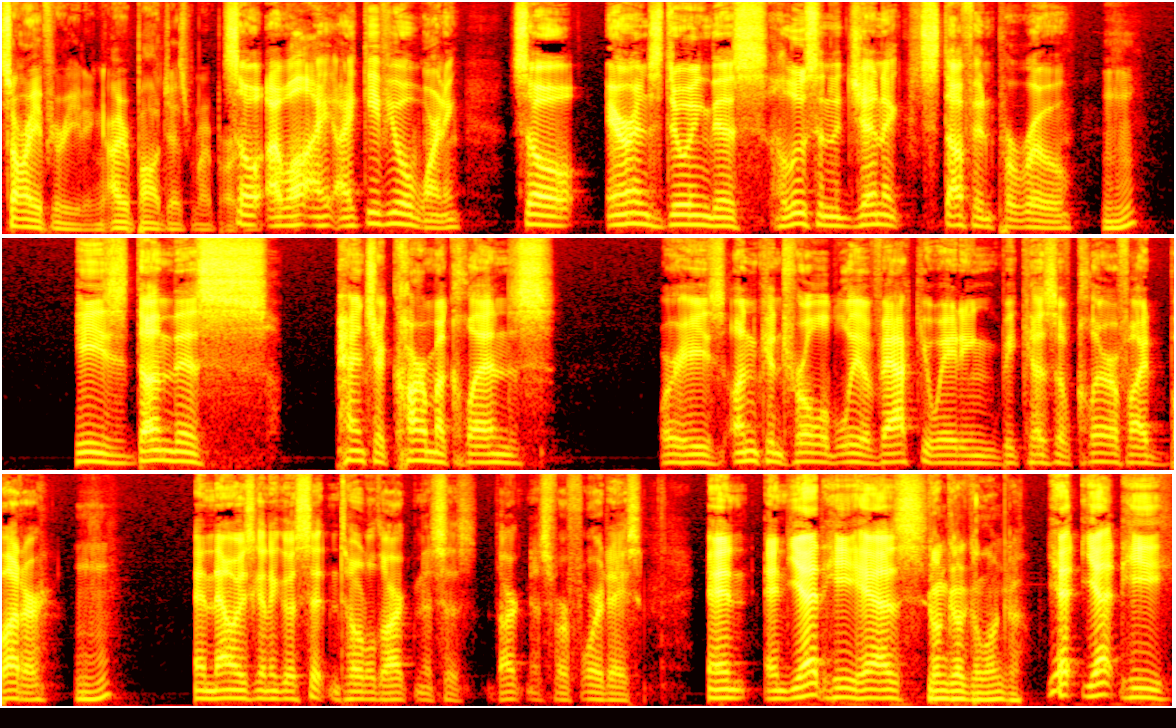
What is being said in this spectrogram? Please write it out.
Sorry if you're eating. I apologize for my part. So, I well, I, I gave you a warning. So, Aaron's doing this hallucinogenic stuff in Peru. Mhm. He's done this panchakarma cleanse where he's uncontrollably evacuating because of clarified butter. Mhm. And now he's going to go sit in total darkness, darkness for four days. And and yet he has Gunga Galunga. Yet, yet he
